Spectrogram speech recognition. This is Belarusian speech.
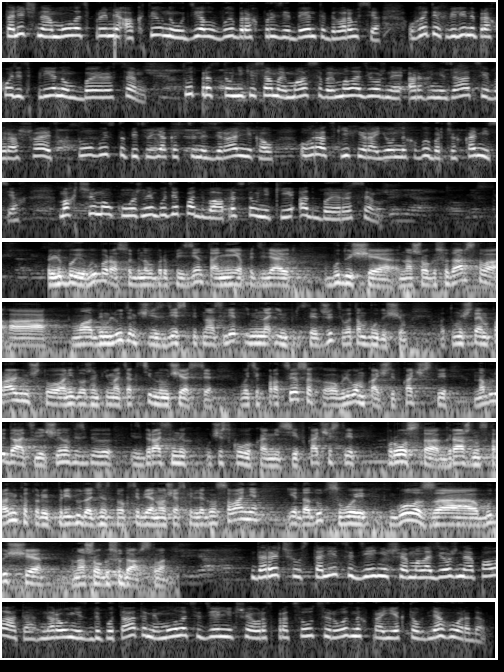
Сталічная моладзь прыме актыўны ўдзел у выбарах прэзідэнта Беларусі. У гэтыя хвіліны праходзіць пленум БРСМ. Тут прадстаўнікі самай масавай маладзёжнай арганізацыі вырашаюць, хто выступіць у якасці назіральнікаў у гарадскіх і раённых выбарчых камісіях. Магчыма, у кожнай будзе па два прадстаўнікі ад БРСМ. Любые выборы, особенно выборы президента, они определяют будущее нашего государства, а молодым людям через 10-15 лет именно им предстоит жить в этом будущем. Поэтому считаем правильным, что они должны принимать активное участие в этих процессах э, в любом качестве, в качестве наблюдателей, членов изби- избирательных участковых комиссий, в качестве просто граждан страны, которые придут 11 октября на участки для голосования и отдадут свой голос за будущее нашего государства. Дарэчы, у сталіцы дзейнічае маладзёжная палата. Нароўні з дэпутатамі моладзь удзельнічае ў распрацоўцы розных праектаў для горада.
